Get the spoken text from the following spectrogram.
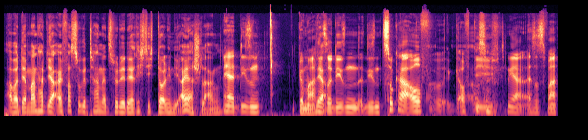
Aber der Mann hat ja einfach so getan, als würde der richtig doll in die Eier schlagen. Er hat diesen gemacht, Ja. so diesen, diesen Zucker auf, auf die, Also- ja, also es war,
